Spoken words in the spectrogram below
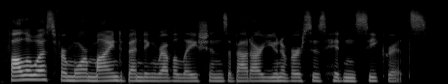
Follow us for more mind bending revelations about our universe's hidden secrets.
